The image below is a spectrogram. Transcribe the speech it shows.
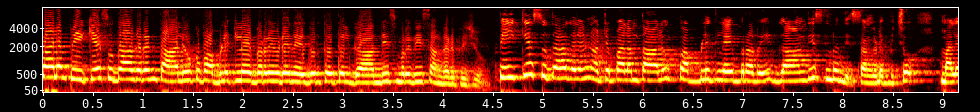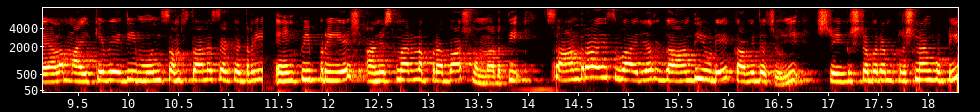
Ottapalam P K Sudhakaran taluk public ലൈബ്രറിയുടെ നേതൃത്വത്തിൽ ഗാന്ധി സ്മൃതി സംഘടിപ്പിച്ചു. P K Sudhakaran Ottapalam taluk public library Gandhi സ്മൃതി സംഘടിപ്പിച്ചു. മലയാളം ഐക്യവേദി മുൻ സംസ്ഥാന സെക്രട്ടറി എൻ പി പ്രിയേഷ് അനുസ്മരണ പ്രഭാഷണം നടത്തി. സാന്ദ്ര എസ് വാര്യർ ഗാന്ധിയുടെ കവിത ചൊല്ലി. ശ്രീകൃഷ്ണപുരം കൃഷ്ണൻകുട്ടി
